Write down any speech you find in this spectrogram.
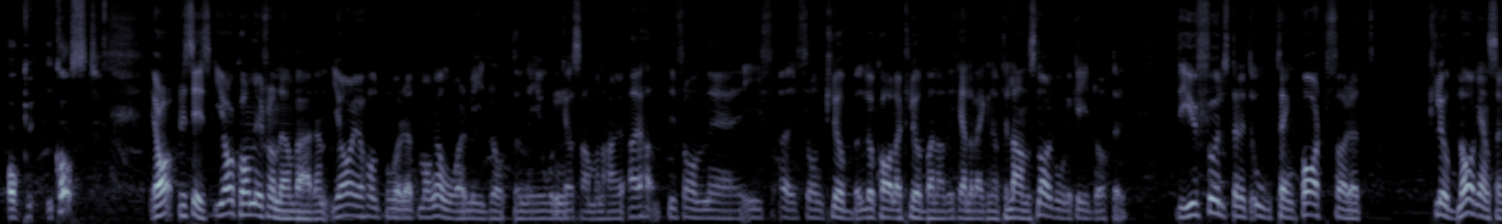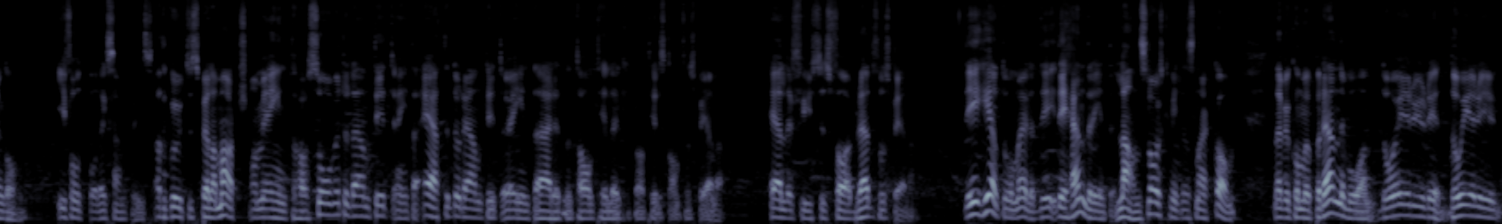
och kost. Ja, precis. Jag kommer ju från den världen. Jag har ju hållit på rätt många år med idrotten i olika mm. sammanhang. Alltifrån eh, från klubb, lokala klubbarna hela vägen upp till landslag och olika idrotter. Det är ju fullständigt otänkbart för ett klubblag ens en gång i fotboll exempelvis, att gå ut och spela match om jag inte har sovit ordentligt, jag inte har ätit ordentligt och jag inte är i ett mentalt tillräckligt bra tillstånd för att spela. Eller fysiskt förberedd för att spela. Det är helt omöjligt, det, det händer inte. Landslag ska vi inte snacka om. När vi kommer på den nivån, då är det ju, då är det, ju,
